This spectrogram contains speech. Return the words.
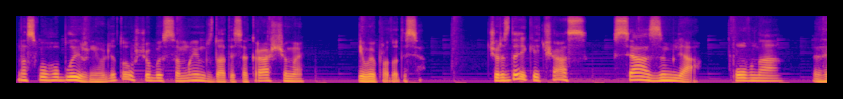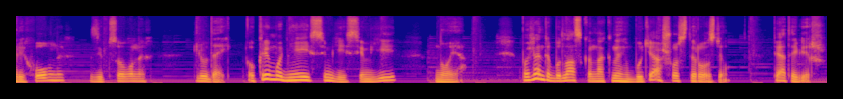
на свого ближнього для того, щоб самим здатися кращими і виправдатися. Через деякий час вся земля повна гріховних, зіпсованих людей, окрім однієї сім'ї сім'ї Ноя. Погляньте, будь ласка, на книгу буття, шостий розділ, п'ятий вірш.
